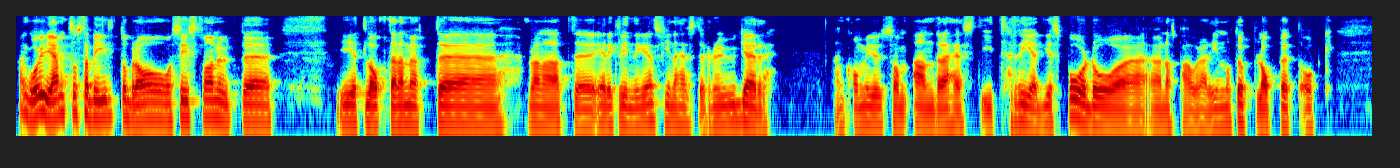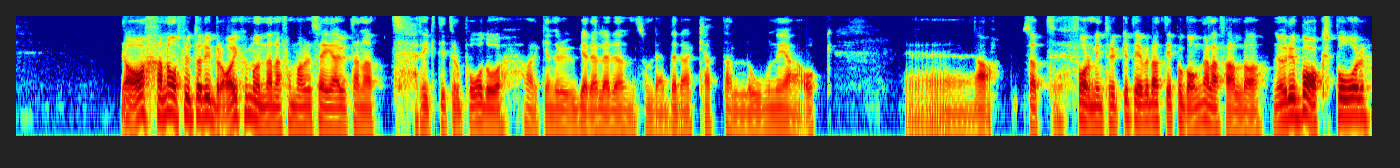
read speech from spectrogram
han går ju jämnt och stabilt och bra och sist var han ute i ett lopp där han mötte eh, bland annat eh, Erik Lindegrens fina häst Ruger. Han kommer ju som andra häst i tredje spår då Önas Power här in mot upploppet och Ja, han avslutade ju bra i kommunerna får man väl säga utan att riktigt rå på då varken Ruger eller den som ledde där Catalonia och eh, ja, så att formintrycket är väl att det är på gång i alla fall då. Nu är det bakspår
